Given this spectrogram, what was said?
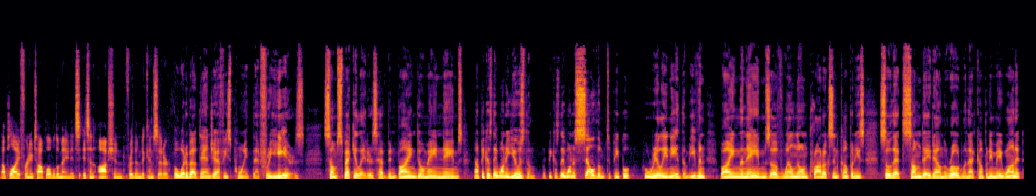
apply for a new top level domain. It's, it's an option for them to consider. But what about Dan Jaffe's point that for years, some speculators have been buying domain names not because they want to use them, but because they want to sell them to people who really need them, even buying the names of well known products and companies so that someday down the road, when that company may want it,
